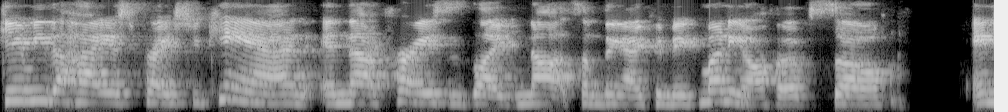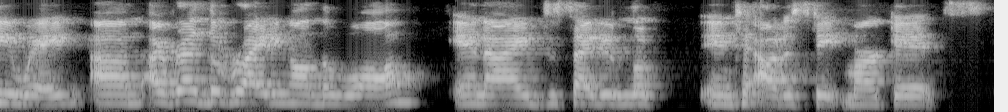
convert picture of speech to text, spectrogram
give me the highest price you can. And that price is like not something I can make money off of. So anyway, um, I read the writing on the wall and I decided to look into out of state markets.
